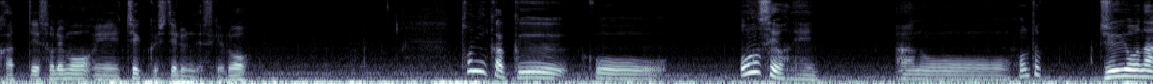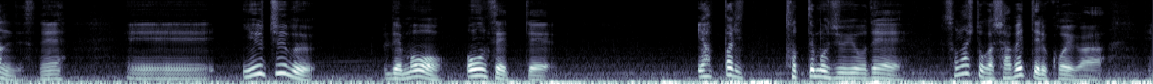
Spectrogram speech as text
買ってそれも、え、チェックしてるんですけどとにかくこう音声はねあのー、本当重要なんですね、えー、YouTube でも音声ってやっぱりとっても重要でその人が喋ってる声が、え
